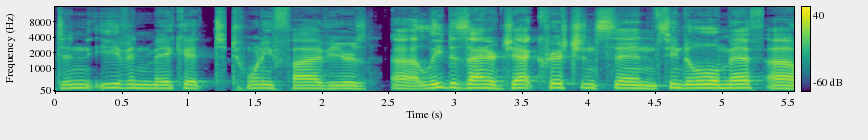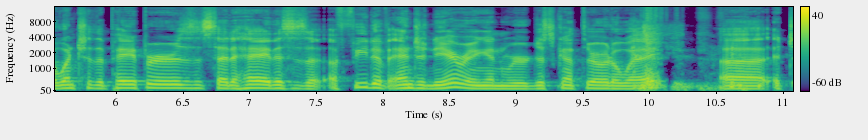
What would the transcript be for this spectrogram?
Didn't even make it 25 years. Uh, lead designer Jack Christiansen seemed a little miffed. Uh, went to the papers and said, "Hey, this is a, a feat of engineering, and we're just going to throw it away." uh, it,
